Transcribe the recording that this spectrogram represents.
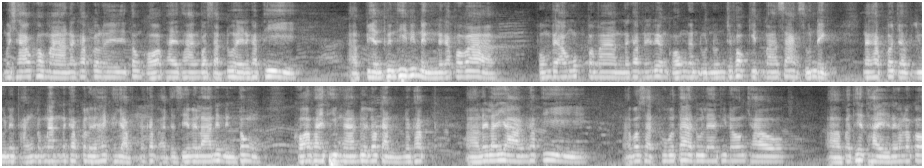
เมื่อเช้าเข้ามานะครับ ก็เลยต้องขออภัยทางบริษัทด้วยนะครับที่เปลี่ยนพื้นที่นิดหนึ่งนะครับ เพราะว่าผมไปเอางบประมาณนะครับ ในเรื่องของเงินอุดหนุนเฉพาะกิจมาสร้างศูนย์เด็กนะครับ ก็จะอยู่ในผังตรงนั้นนะครับ ก็เลยให้ขยับนะครับ อาจจะเสียเวลานิดหนึ่งต้องขออภัยทีมงานด้วยแล้วกันนะครับหลายๆอย่างครับที่บริษัทคูเบต้าดูแลพี่น้องชาว ประเทศไทยนะครับ แล้วก็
